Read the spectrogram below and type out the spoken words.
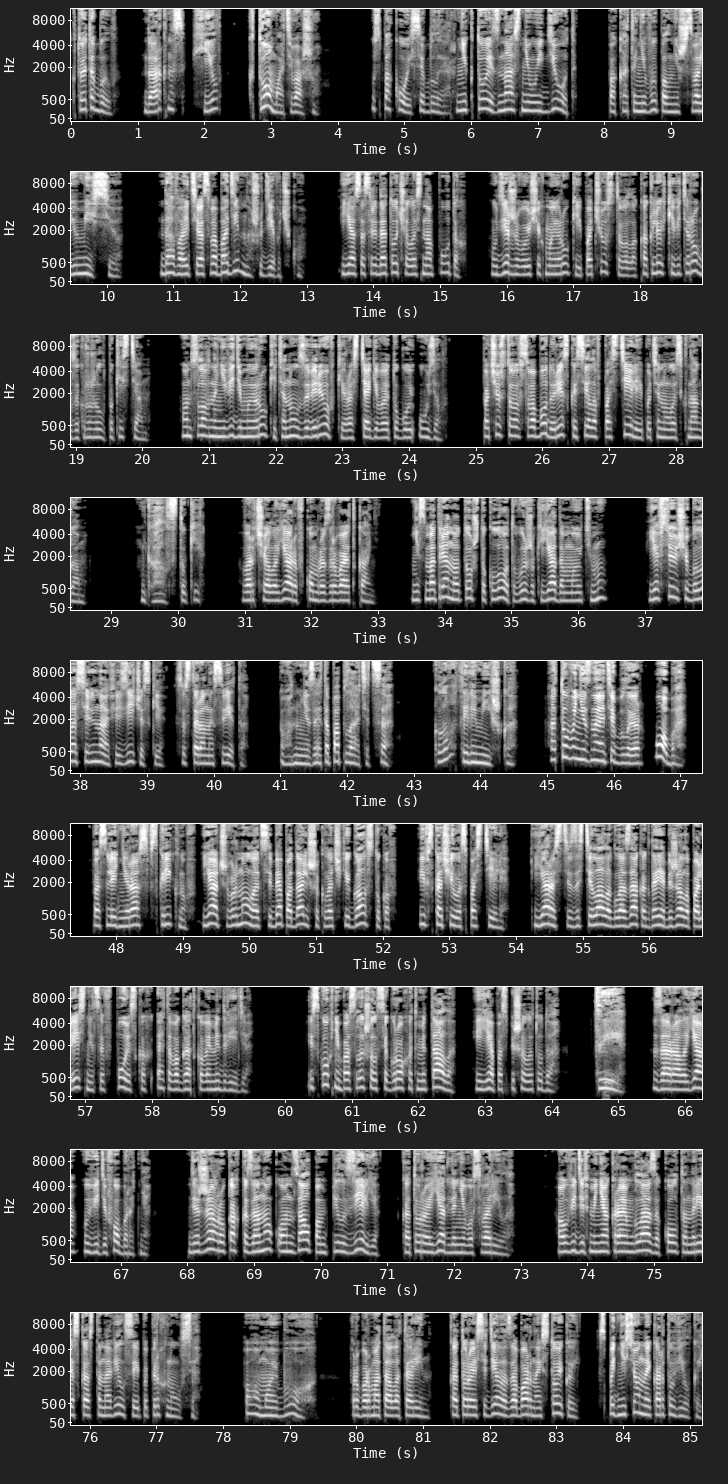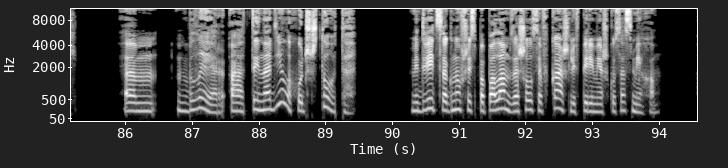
Кто это был? Даркнесс? Хилл? Кто, мать вашу? «Успокойся, Блэр, никто из нас не уйдет, пока ты не выполнишь свою миссию. Давайте освободим нашу девочку». Я сосредоточилась на путах, удерживающих мои руки, и почувствовала, как легкий ветерок закружил по кистям. Он, словно невидимые руки, тянул за веревки, растягивая тугой узел. Почувствовав свободу, резко села в постели и потянулась к ногам. «Галстуки!» — ворчала я, рывком разрывая ткань. Несмотря на то, что Клод выжег ядом мою тьму, я все еще была сильна физически со стороны света. Он мне за это поплатится. Клод или Мишка? А то вы не знаете Блэр, оба. Последний раз вскрикнув, я отшвырнула от себя подальше клочки галстуков и вскочила с постели. Ярость застилала глаза, когда я бежала по лестнице в поисках этого гадкого медведя. Из кухни послышался грохот металла, и я поспешила туда. «Ты!» — заорала я, увидев оборотня. Держа в руках казанок, он залпом пил зелье, которое я для него сварила. А увидев меня краем глаза, Колтон резко остановился и поперхнулся. «О мой бог!» — пробормотала Тарин, которая сидела за барной стойкой с поднесенной к рту вилкой. «Эм, Блэр, а ты надела хоть что-то?» Медведь, согнувшись пополам, зашелся в кашле вперемешку со смехом.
